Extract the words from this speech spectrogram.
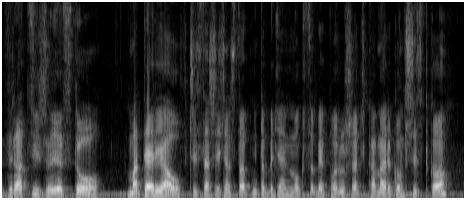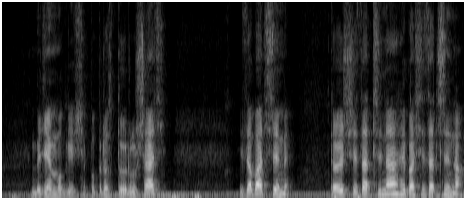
Z racji, że jest to materiał w 360 stopni, to będziemy mogli sobie poruszać kamerką wszystko. Będziemy mogli się po prostu ruszać. I zobaczymy. To już się zaczyna? Chyba się zaczyna.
